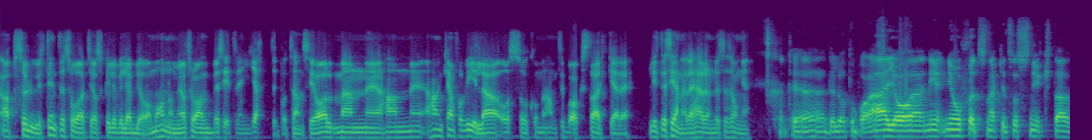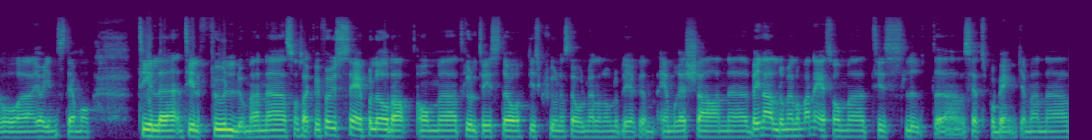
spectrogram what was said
absolut inte så att jag skulle vilja bli av med honom. Jag tror han besitter en jättepotential. Men eh, han, eh, han kan få vila och så kommer han tillbaka starkare lite senare här under säsongen. Det, det låter bra. Äh, jag, eh, ni, ni har skött snacket så snyggt där och jag instämmer till, eh, till fullo. Men eh, som sagt, vi får ju se på lördag om eh, troligtvis då diskussionen står mellan om det blir Emre Can, eh, Wijnaldum eller Mané som eh, till slut eh, sätts på bänken. Men eh,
